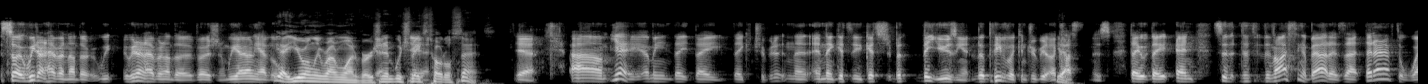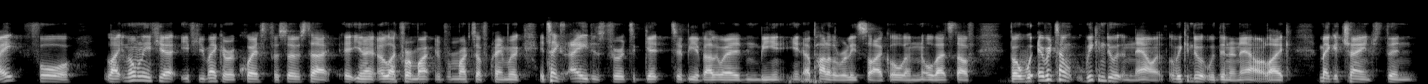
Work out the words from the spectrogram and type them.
So we don't have another we, we don't have another version. We only have the Yeah, you only run one version, Yeah, which yeah. makes total sense. Yeah, um, yeah. I mean, they they they contribute it, and then, and then gets it gets, but they're using it. The people that contribute are Yeah. customers. They they and so the, the, the nice thing about it is that they don't have to wait for like normally if you if you make a request for service it- you know, like for a, for Microsoft framework, it takes ages for it to get to be evaluated and be in a part of the release cycle and all that stuff. But every time we can do it in an hour, we can do it within an hour. Like make a change, then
